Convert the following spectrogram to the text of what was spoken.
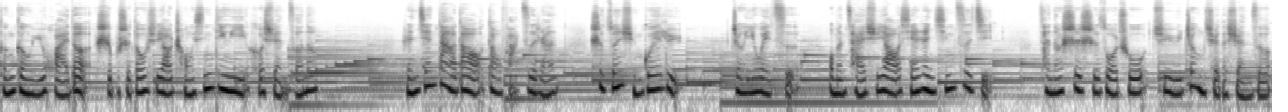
耿耿于怀的，是不是都需要重新定义和选择呢？人间大道，道法自然，是遵循规律。正因为此，我们才需要先认清自己，才能适时做出趋于正确的选择。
